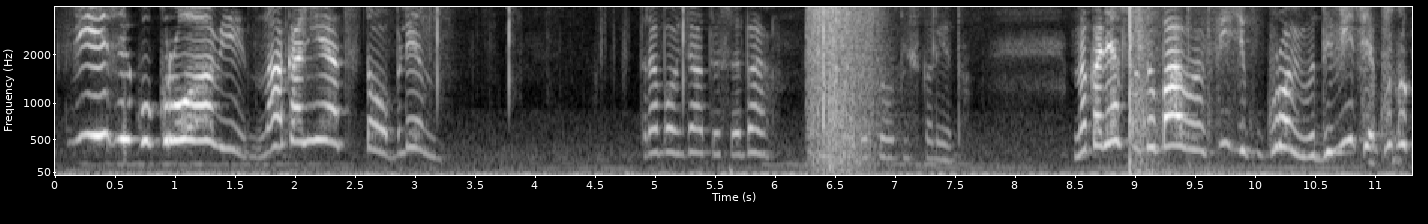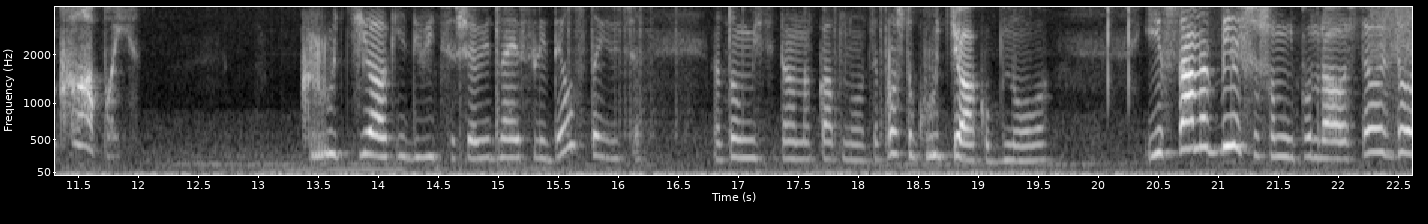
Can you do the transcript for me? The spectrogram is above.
фізику крові. Наконець-то, блін. Треба взяти себе до цього пістолета. Наконец-то добавили фізику крові. Ви дивіться, як вона капає. Крутяк. І дивіться, що від неї сліди остаються. На тому місці, де вона капнула. Це просто крутяк обнова. І саме більше, що мені понравилось, це ось до.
